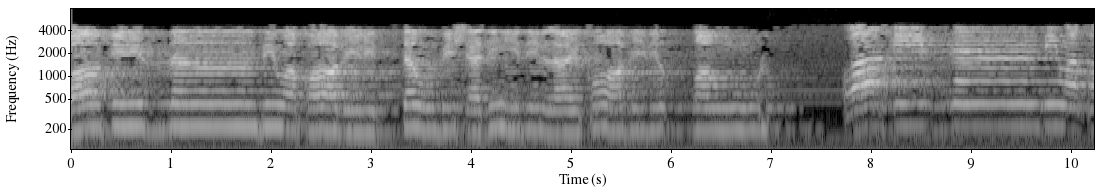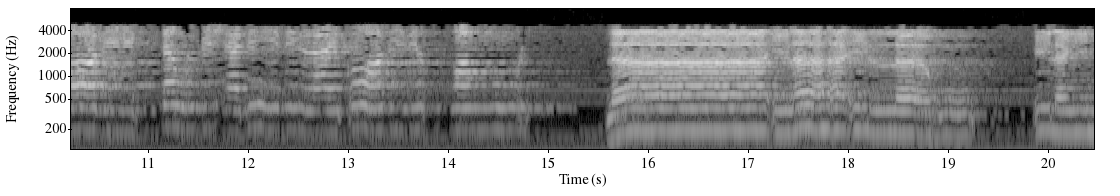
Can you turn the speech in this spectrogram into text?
غافر الذنب وقابل التوب شديد العقاب ذي الطول. الذنب وقابل التوب شديد العقاب ذي الطول. لا إله إلا هو إليه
